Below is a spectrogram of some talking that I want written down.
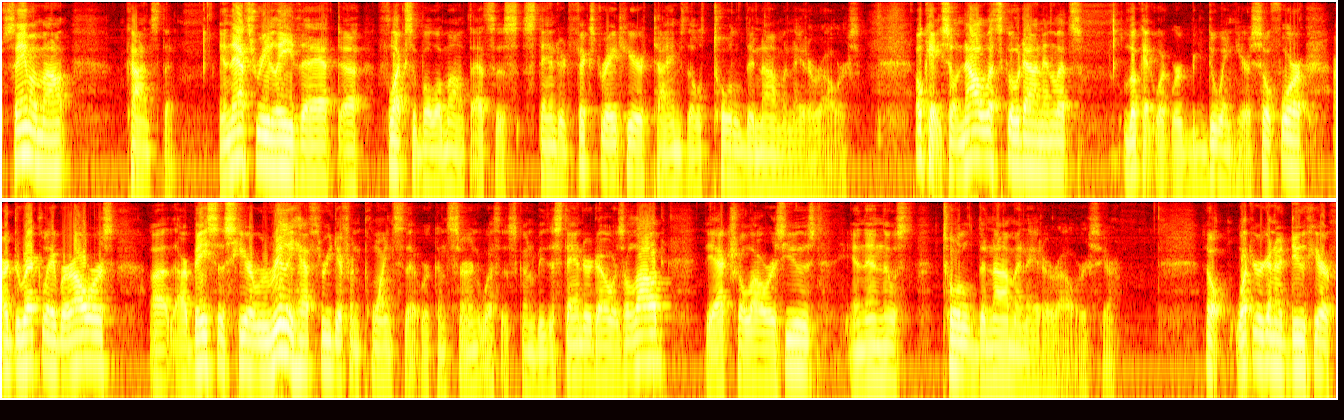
same amount, constant. And that's really that uh, flexible amount. That's a standard fixed rate here times those total denominator hours. Okay, so now let's go down and let's look at what we're doing here. So for our direct labor hours, uh, our basis here, we really have three different points that we're concerned with. It's going to be the standard hours allowed, the actual hours used, and then those total denominator hours here. So what we're going to do here,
